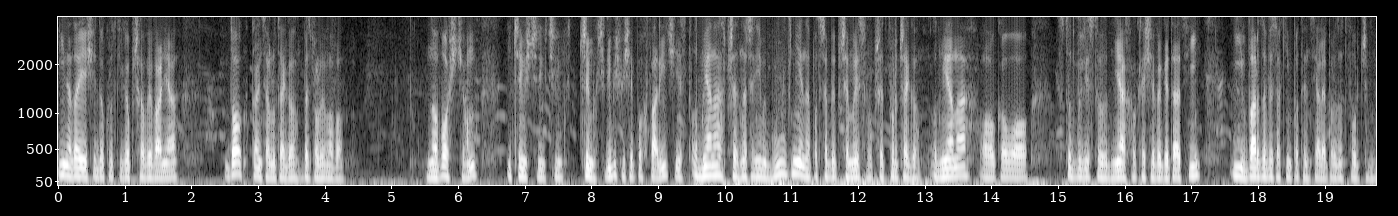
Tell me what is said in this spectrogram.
i nadaje się do krótkiego przechowywania do końca lutego bezproblemowo. Nowością i czymś, czyli, czym, czym chcielibyśmy się pochwalić, jest odmiana z przeznaczeniem głównie na potrzeby przemysłu przetwórczego. Odmiana o około 120 dniach okresie wegetacji i w bardzo wysokim potencjale plodotwórczym.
